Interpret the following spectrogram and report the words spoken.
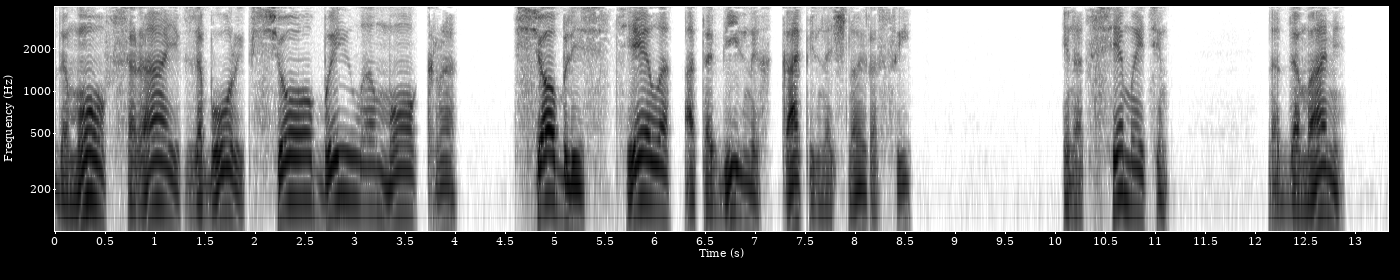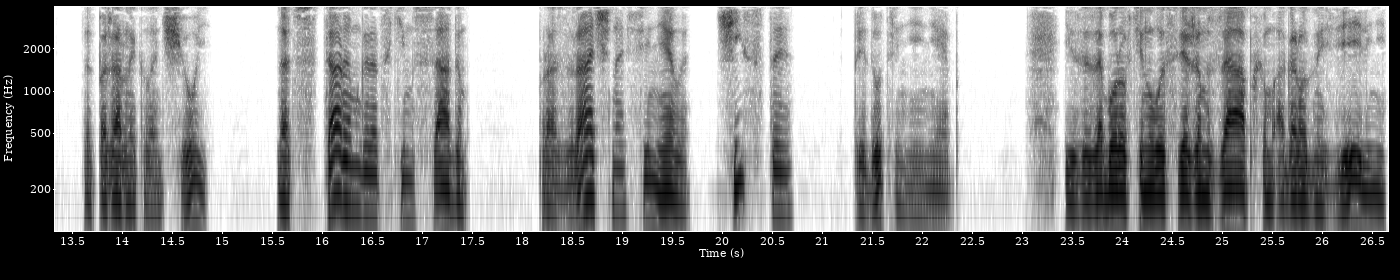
домов, сараев, заборы — все было мокро, все блестело от обильных капель ночной росы. И над всем этим над домами, над пожарной каланчой, над старым городским садом прозрачно синело чистое предутреннее небо. Из-за заборов тянуло свежим запахом огородной зелени,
